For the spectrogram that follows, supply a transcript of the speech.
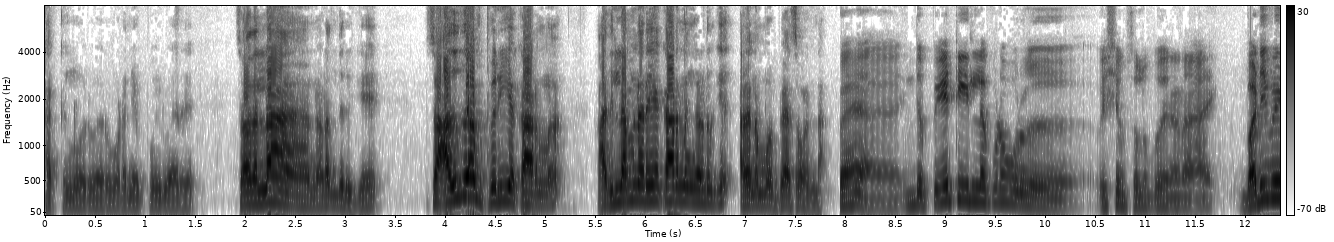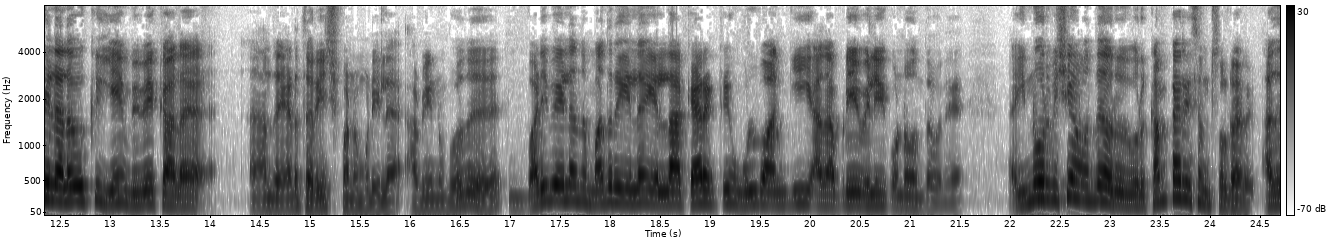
டக்குன்னு வருவார் உடனே போயிடுவார் ஸோ அதெல்லாம் நடந்திருக்கு. ஸோ அதுதான் பெரிய காரணம். அது இல்லாமல் நிறைய காரணங்கள் இருக்குது அதை நம்ம பேச வேண்டாம். இப்போ இந்த பேட்டியில் கூட ஒரு விஷயம் சொல்லும்போது என்னென்னா வடிவேல் அளவுக்கு ஏன் விவேக்கால அந்த இடத்த ரீச் பண்ண முடியல? அப்படின்னும் போது வடிவேல் அந்த மதுரையில் எல்லா கேரக்டரையும் உள்வாங்கி அதை அப்படியே வெளியே கொண்டு வந்தவர். இன்னொரு விஷயம் வந்து அவர் ஒரு கம்பேரிசன் சொல்கிறாரு அது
